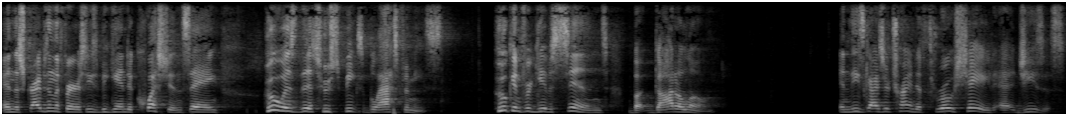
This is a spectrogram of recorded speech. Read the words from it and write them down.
And the scribes and the Pharisees began to question, saying, Who is this who speaks blasphemies? Who can forgive sins but God alone? And these guys are trying to throw shade at Jesus.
